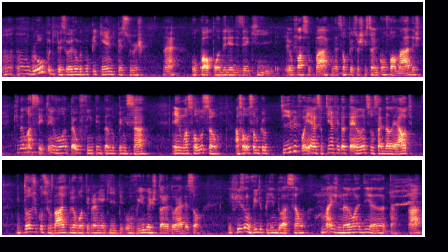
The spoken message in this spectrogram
um, um grupo de pessoas, um grupo pequeno de pessoas, né? o qual poderia dizer que eu faço parte, né? são pessoas que são inconformadas, que não aceitam e vão até o fim tentando pensar em uma solução. A solução que eu tive foi essa, eu tinha feito até antes no site da Layout, em todos os cursos básicos eu voltei para minha equipe o vídeo da história do Ederson e fiz um vídeo pedindo doação, mas não adianta, tá?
